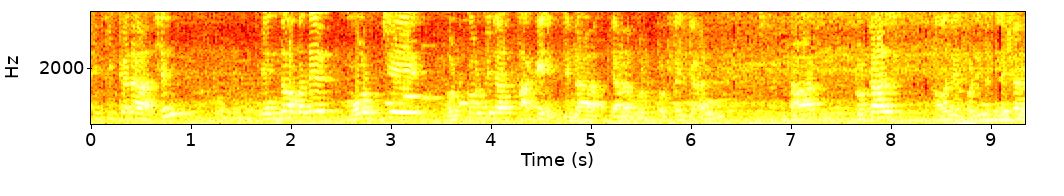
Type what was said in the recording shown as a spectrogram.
শিক্ষিকারা আছেন। কিন্তু আমাদের মোট যে ভোট কর্মীরা থাকেন, যেটা যারা ভোট করতে যান, তার টোটাল আমাদের পোলিং স্টেশন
